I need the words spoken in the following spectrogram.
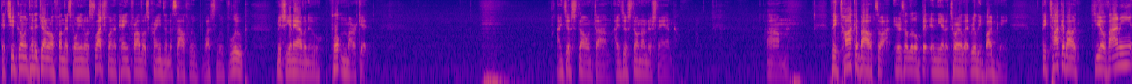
that should go into the general fund that's going into a slush fund and paying for all those cranes in the South Loop, West Loop, Loop, Michigan Avenue, Fulton Market. I just don't. Um, I just don't understand. Um, they talk about. So here's a little bit in the editorial that really bugged me. They talk about Giovanni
